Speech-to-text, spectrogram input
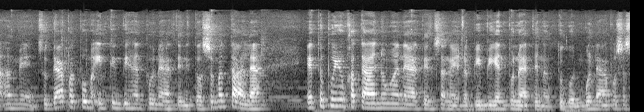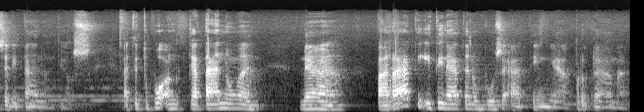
Amen. So dapat po maintindihan po natin ito. Samantala, ito po yung katanungan natin sa ngayon, nabibigyan po natin ng tugon mula po sa salita ng Diyos. At ito po ang katanungan na parati itinatanong po sa ating uh, programa.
